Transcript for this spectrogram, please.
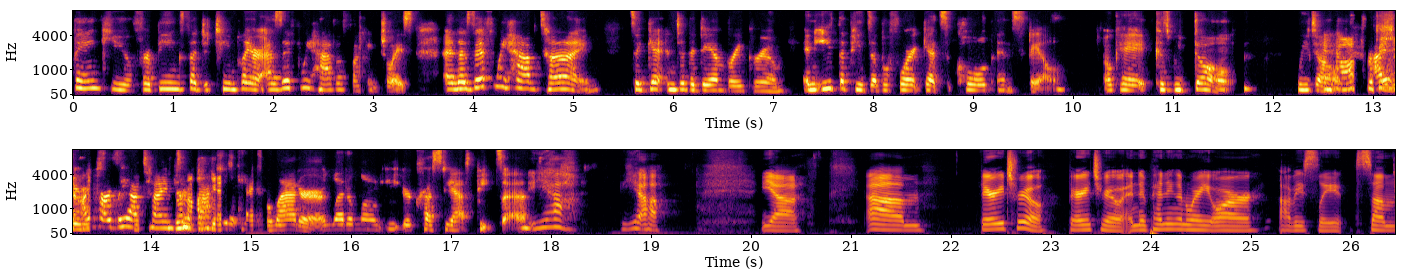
thank you for being such a team player as if we have a fucking choice. And as if we have time to get into the damn break room and eat the pizza before it gets cold and stale. Okay? Because we don't we don't. I, I, hardly have time to evacuate my bladder let alone eat your crusty ass pizza. Yeah. Yeah. Yeah. Um very true. Very true. And depending on where you are obviously some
